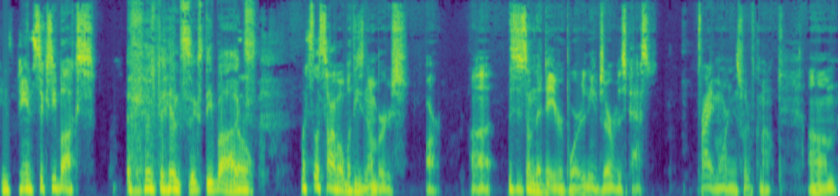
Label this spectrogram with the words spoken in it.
paying, paying 60 bucks paying 60 bucks. So let's, let's talk about what these numbers are. Uh, this is something that Dave reported in the Observer this past Friday morning. This would have come out. Um,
